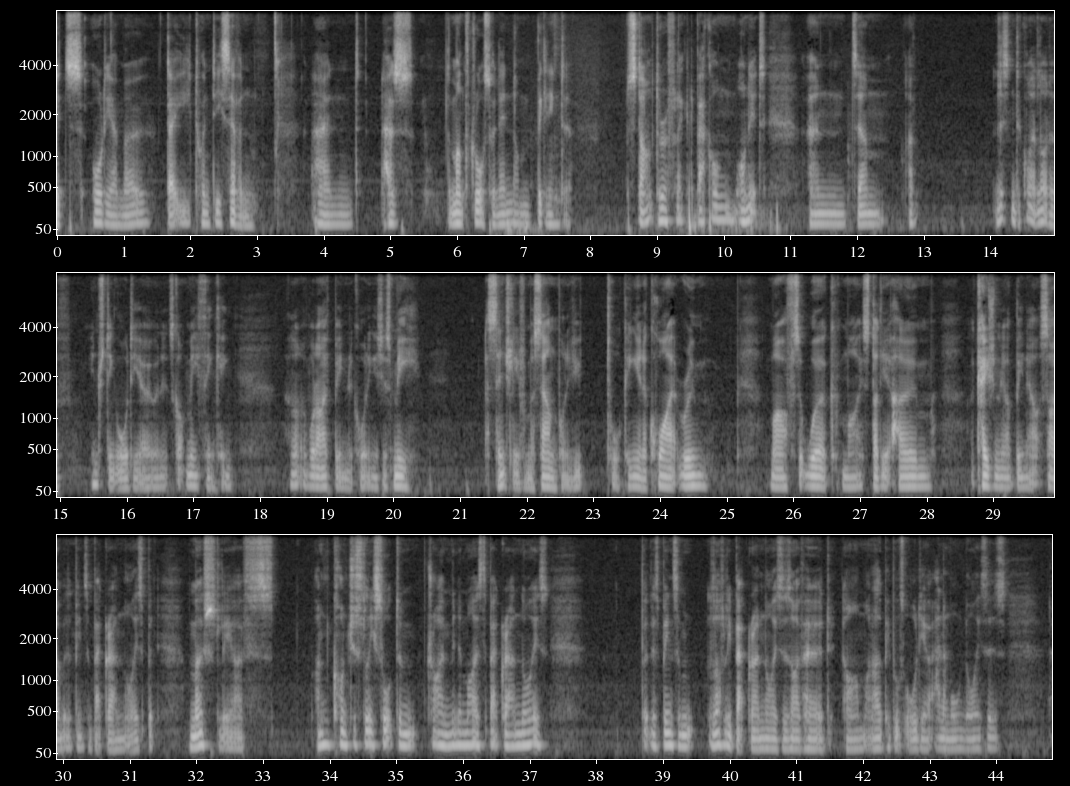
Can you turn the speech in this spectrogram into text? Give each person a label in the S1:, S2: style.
S1: It's Audio Mo Day 27, and as the month draws to an end, I'm beginning to start to reflect back on, on it, and um, I've listened to quite a lot of interesting audio, and it's got me thinking. A lot of what I've been recording is just me, essentially from a sound point of view, talking in a quiet room, my office at work, my study at home. Occasionally, I've been outside where there's been some background noise, but mostly I've unconsciously sought to try and minimise the background noise. But there's been some lovely background noises I've heard um, on other people's audio, animal noises,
